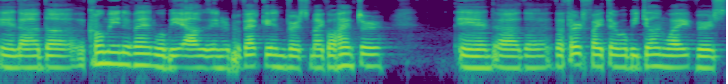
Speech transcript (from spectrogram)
And uh, the co-main event will be Alexander Povetkin versus Michael Hunter. And uh, the the third fight there will be Dillian Whyte versus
